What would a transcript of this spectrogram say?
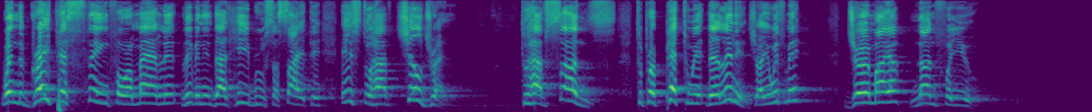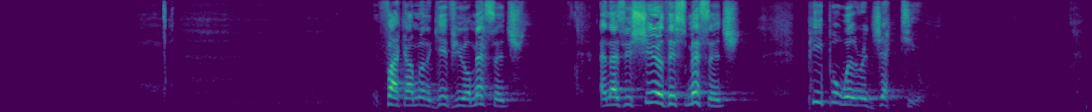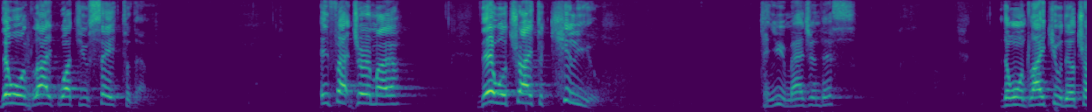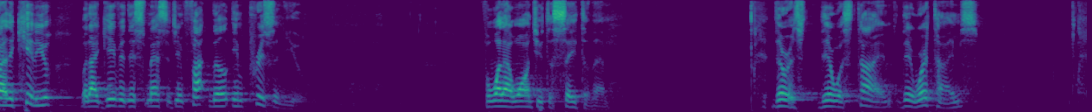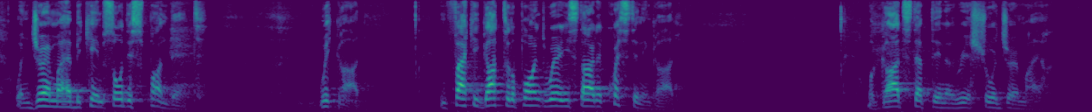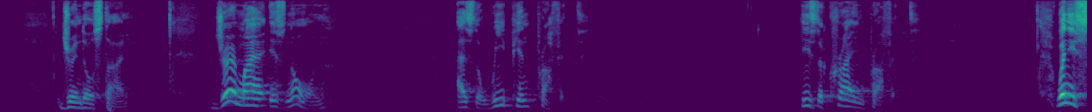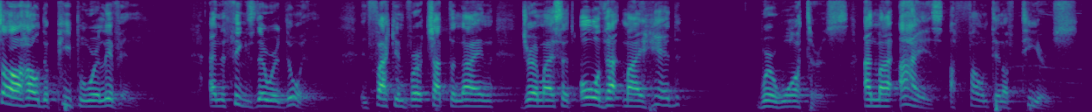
When the greatest thing for a man li- living in that Hebrew society is to have children, to have sons, to perpetuate their lineage. Are you with me? Jeremiah, none for you. In fact, I'm going to give you a message, and as you share this message, people will reject you. They won't like what you say to them. In fact, Jeremiah, they will try to kill you. Can you imagine this? They won't like you, they'll try to kill you, but I gave you this message. In fact, they'll imprison you for what I want you to say to them. There, is, there was time, there were times when Jeremiah became so despondent with God. In fact, he got to the point where he started questioning God. But God stepped in and reassured Jeremiah during those times. Jeremiah is known as the weeping prophet. He's the crying prophet. When he saw how the people were living and the things they were doing, in fact, in verse, chapter 9, Jeremiah said, Oh, that my head were waters and my eyes a fountain of tears,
